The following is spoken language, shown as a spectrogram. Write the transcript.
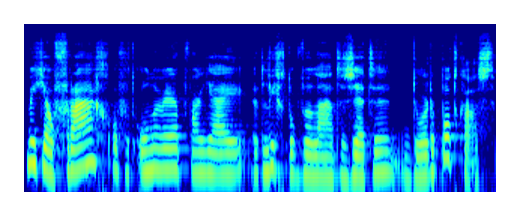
met jouw vraag of het onderwerp waar jij het licht op wil laten zetten door de podcast.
